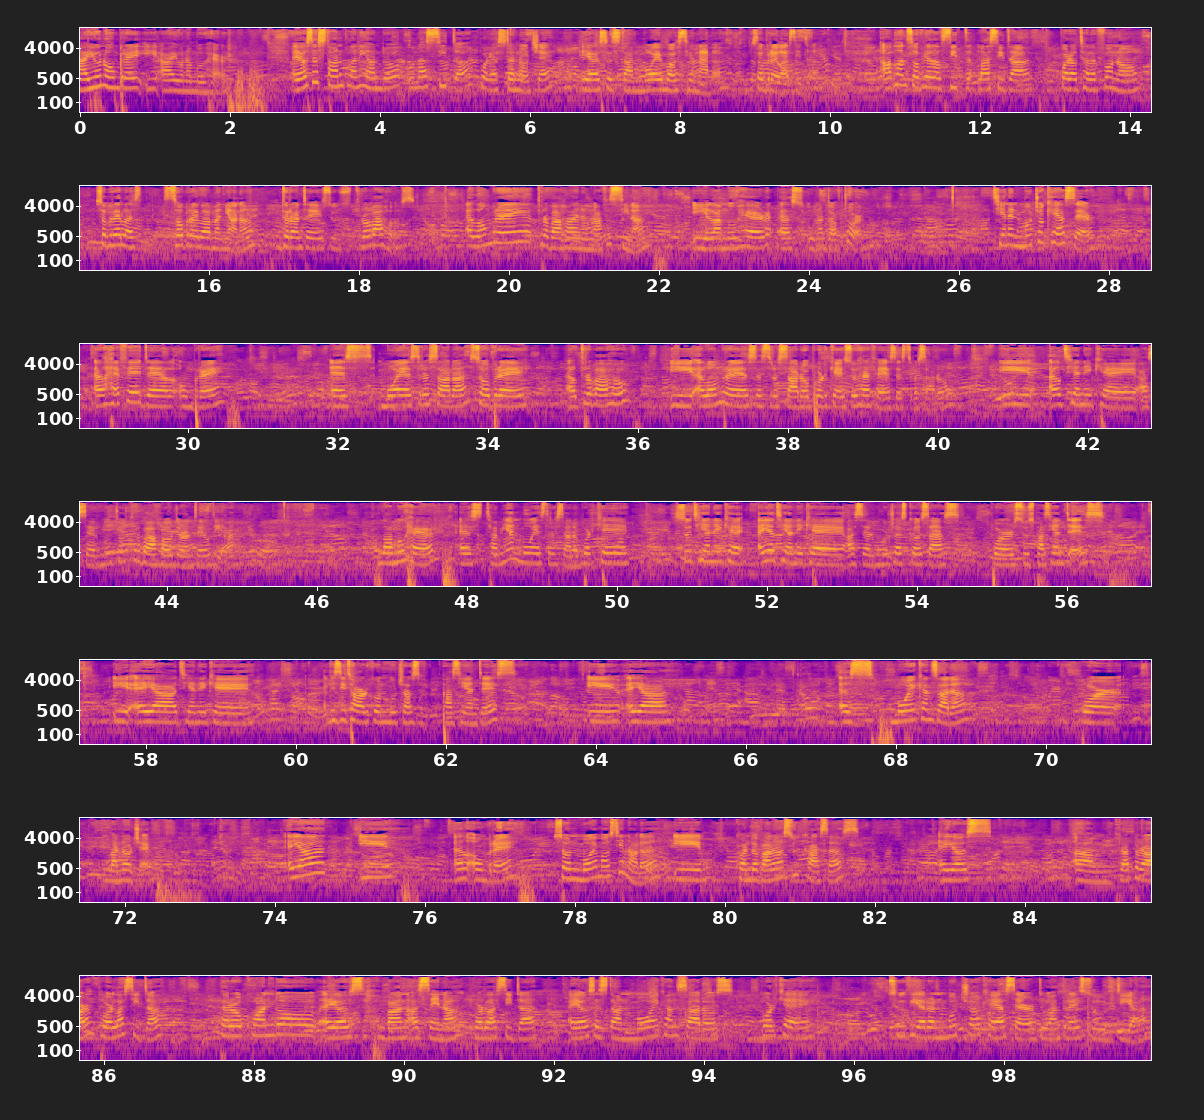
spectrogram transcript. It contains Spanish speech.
Hay un hombre y hay una mujer. Ellos están planeando una cita por esta noche y ellos están muy emocionados sobre la cita. Hablan sobre la cita, la cita por el teléfono sobre la, sobre la mañana durante sus trabajos. El hombre trabaja en una oficina y la mujer es una doctor. Tienen mucho que hacer. El jefe del hombre es muy estresada sobre el trabajo y el hombre es estresado porque su jefe es estresado y él tiene que hacer mucho trabajo durante el día. La mujer es también muy estresada porque ella tiene que hacer muchas cosas por sus pacientes y ella tiene que visitar con muchos pacientes y ella es muy cansada por la noche. Ella y el hombre son muy emocionados y cuando van a sus casas ellos um, preparan por la cita pero cuando ellos van a cena por la cita, ellos están muy cansados porque tuvieron mucho que hacer durante su día.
